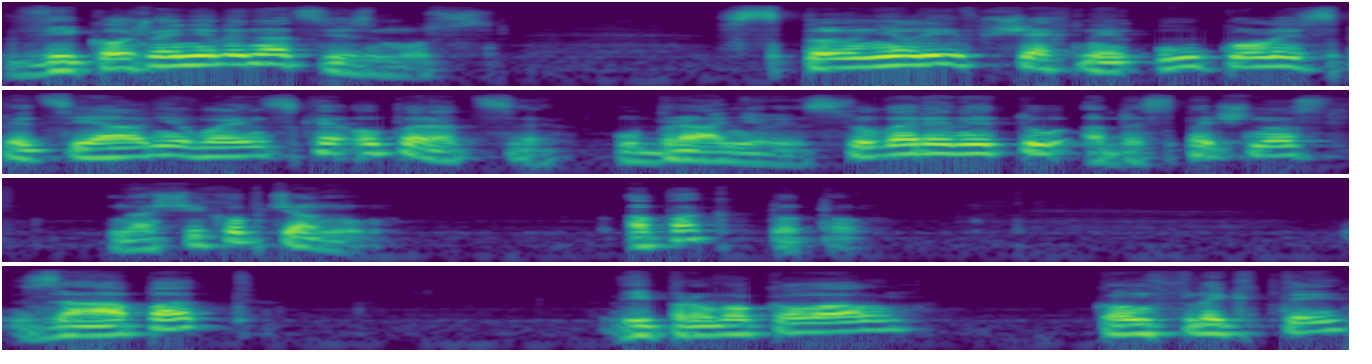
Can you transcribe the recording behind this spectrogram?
Vykořenili nacismus. Splnili všechny úkoly speciálně vojenské operace. Ubránili suverenitu a bezpečnost našich občanů. A pak toto. Západ vyprovokoval konflikty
